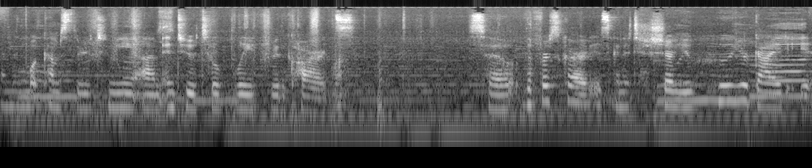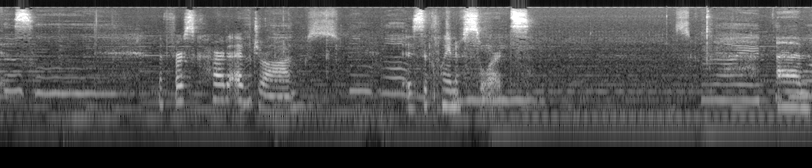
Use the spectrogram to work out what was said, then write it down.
and then what comes through to me um, intuitively through the cards. So the first card is going to show you who your guide is. The first card I've drawn is the Queen of Swords. Um,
